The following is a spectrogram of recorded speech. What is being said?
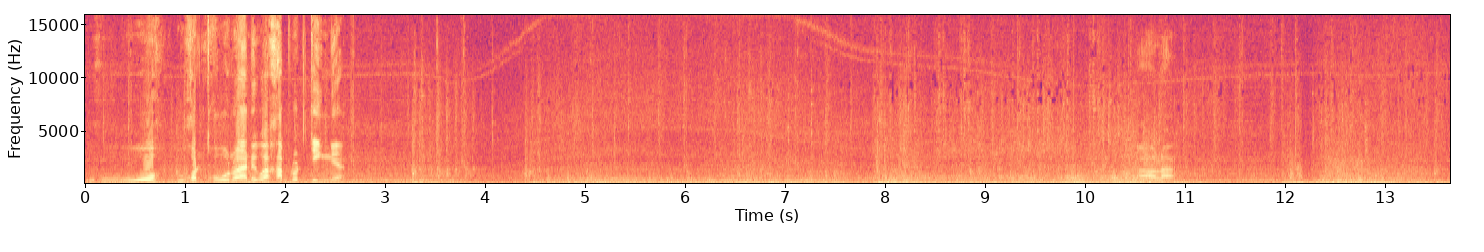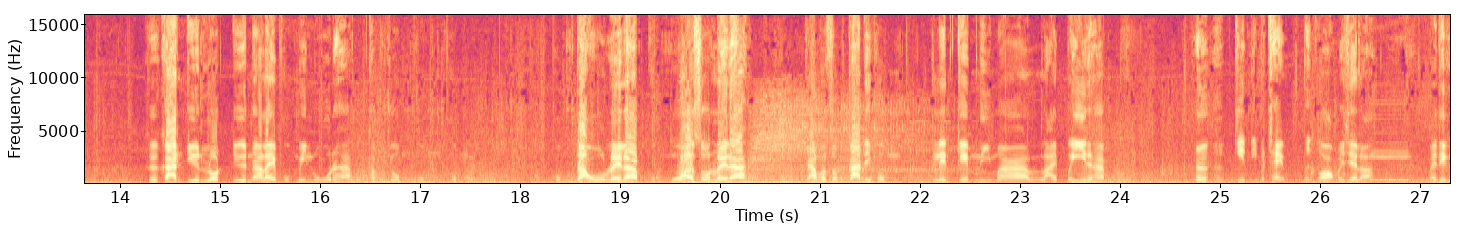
โอ้โห ดูคอนโทรลว่ะนึกว่าขับรถจริงเนี่ย คือการยืนรถยืนอะไรผมไม่รู้นะครับท่านผู้ชมผมผมผมเดาเลยนะครับ ผมมั่วสุดเลยนะ จากประสบการณ์ที่ผมเล่นเกมนี้มาหลายปีนะครับเกมนี้มันใช่เพิ่งออกไม่ใช่เหรอหมายถึง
